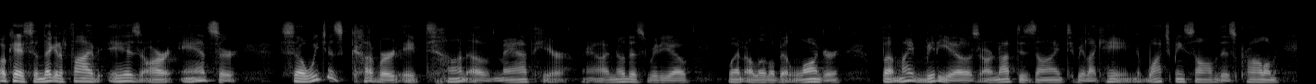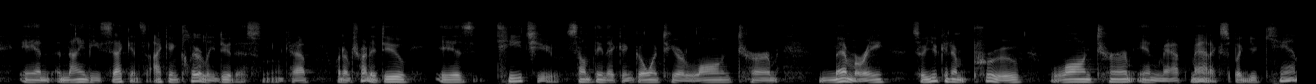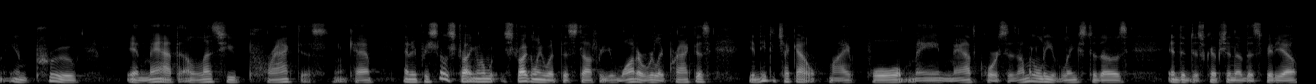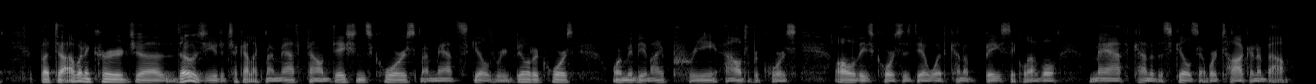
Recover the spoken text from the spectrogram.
Okay, so negative 5 is our answer. So we just covered a ton of math here. Now, I know this video went a little bit longer, but my videos are not designed to be like, hey, watch me solve this problem in 90 seconds. I can clearly do this, okay? What I'm trying to do is teach you something that can go into your long-term memory so you can improve long-term in mathematics, but you can't improve in math unless you practice, okay? And if you're still struggling struggling with this stuff or you want to really practice, you need to check out my full main math courses. I'm going to leave links to those in the description of this video. But uh, I would encourage uh, those of you to check out like my Math Foundations course, my Math Skills Rebuilder course, or maybe my pre-algebra course. All of these courses deal with kind of basic level math, kind of the skills that we're talking about.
